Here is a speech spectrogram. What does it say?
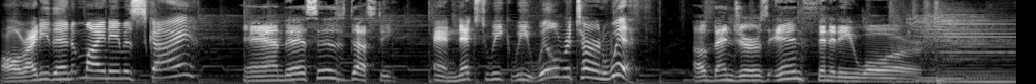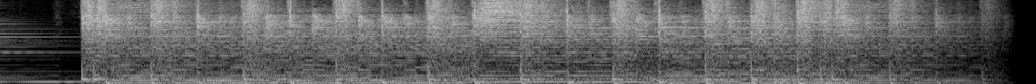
Alrighty then, my name is Sky. And this is Dusty. And next week we will return with Avengers Infinity War.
